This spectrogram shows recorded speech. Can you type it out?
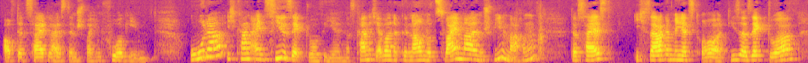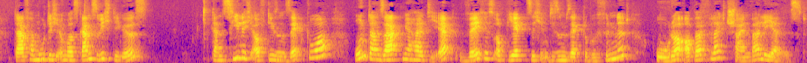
auf der Zeitleiste entsprechend vorgeben. Oder ich kann einen Zielsektor wählen. Das kann ich aber genau nur zweimal im Spiel machen. Das heißt, ich sage mir jetzt, oh, dieser Sektor, da vermute ich irgendwas ganz Wichtiges. Dann ziele ich auf diesen Sektor und dann sagt mir halt die App, welches Objekt sich in diesem Sektor befindet oder ob er vielleicht scheinbar leer ist.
